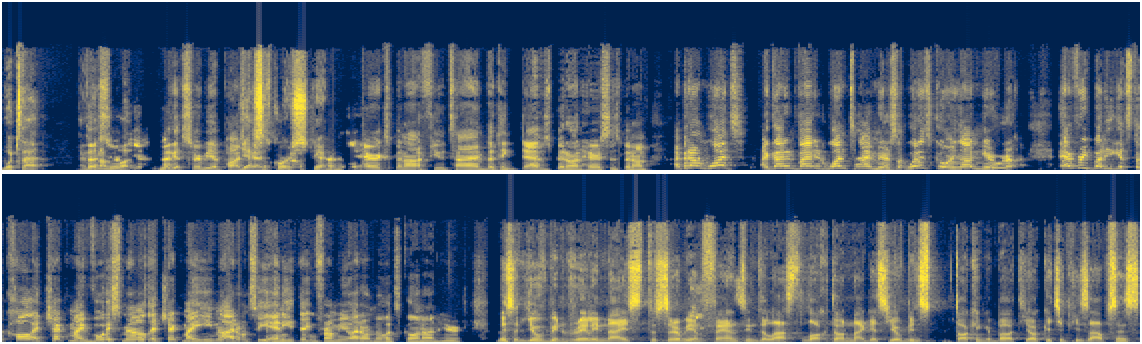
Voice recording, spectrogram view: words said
What's that? the Serbia, Nugget Serbia podcast. Yes, of course. Yeah. Uh, Eric's been on a few times. I think Dev's been on. Harrison's been on. I've been on once. I got invited one time here. So what is going on here? Where everybody gets the call. I check my voicemails. I check my email. I don't see anything from you. I don't know what's going on here. Listen, you've been really nice to Serbian fans in the last lockdown Nuggets. You've been talking about Jokic in his absence,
